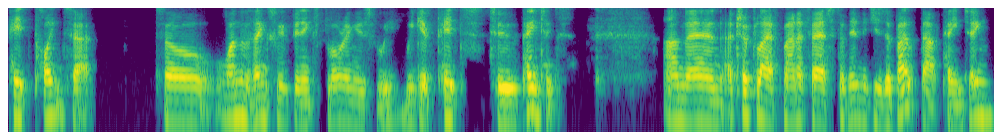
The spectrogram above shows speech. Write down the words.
PID points at. So one of the things we've been exploring is we, we give PIDs to paintings. And then a triple F manifest of images about that painting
